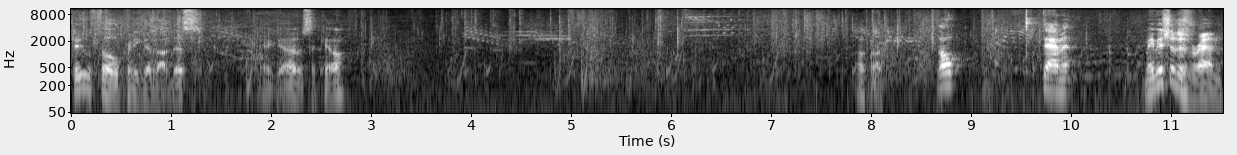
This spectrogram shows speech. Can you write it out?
do feel pretty good about this. There we go, that's a kill. Oh god. Oh! Damn it. Maybe I should just ran.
